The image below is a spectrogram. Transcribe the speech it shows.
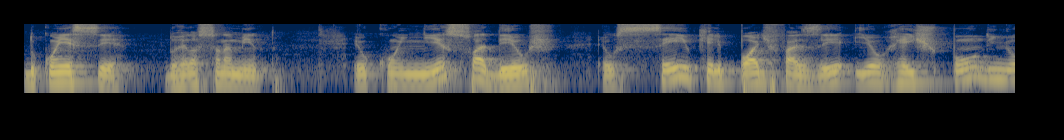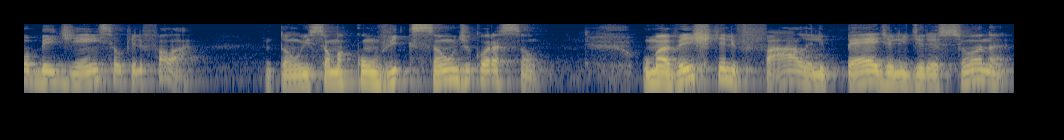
do conhecer, do relacionamento. Eu conheço a Deus, eu sei o que ele pode fazer e eu respondo em obediência ao que ele falar. Então, isso é uma convicção de coração. Uma vez que ele fala, ele pede, ele direciona,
